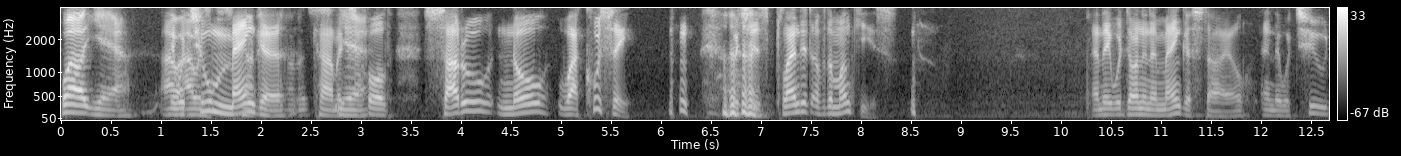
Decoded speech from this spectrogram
Well, yeah. I- There were I was two manga comics Yeah. called Saru no Wakusei, which is Planet of the Monkeys. and they were done in a manga style, and there were two,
